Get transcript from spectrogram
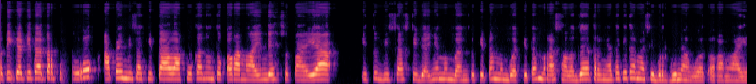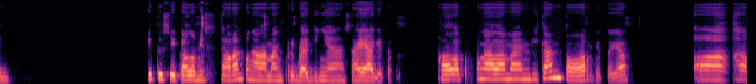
ketika kita terpuruk, apa yang bisa kita lakukan untuk orang lain deh supaya itu bisa setidaknya membantu kita, membuat kita merasa lega, ternyata kita masih berguna buat orang lain. Itu sih kalau misalkan pengalaman pribadinya saya gitu. Kalau pengalaman di kantor gitu ya, uh,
